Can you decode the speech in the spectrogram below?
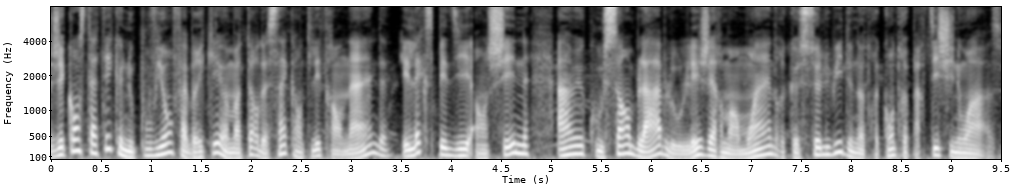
j'ai constaté que nous pouvions fabriquer un moteur de 50 litres en Inde et l'expédier en Chine à un coût semblable ou légèrement moindre que celui de notre contrepartie chinoise.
